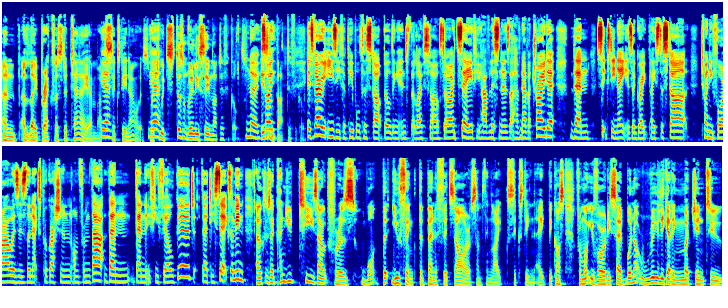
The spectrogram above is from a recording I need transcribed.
and a late breakfast at 10 a.m. That's Yeah. 16 hours, which, Yeah. which doesn't really seem that difficult. No, Isn't I- that difficult? It's very easy for people to start building it into their lifestyle. So I'd say if you have listeners that have never tried it, then 16.8 is a great place to start. 24 hours is the next progression on from that. Then, then if you feel good, 36. I mean, I was going to say, can you tease out for us what that you think the benefits are of something like 16.8? Because from what you've already said, we're not really getting much into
